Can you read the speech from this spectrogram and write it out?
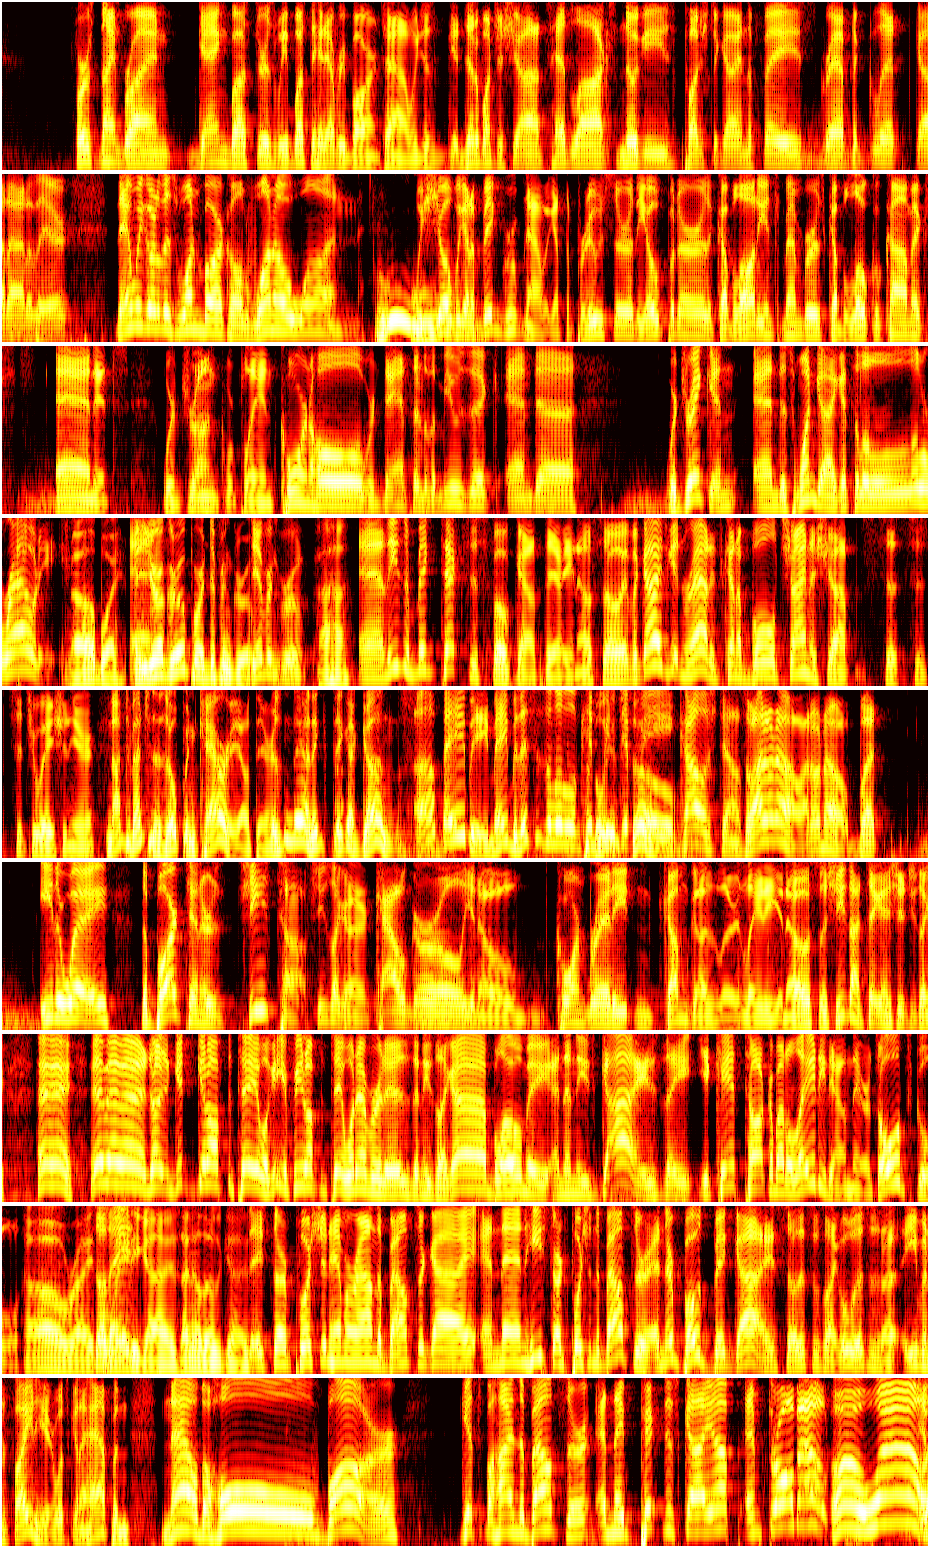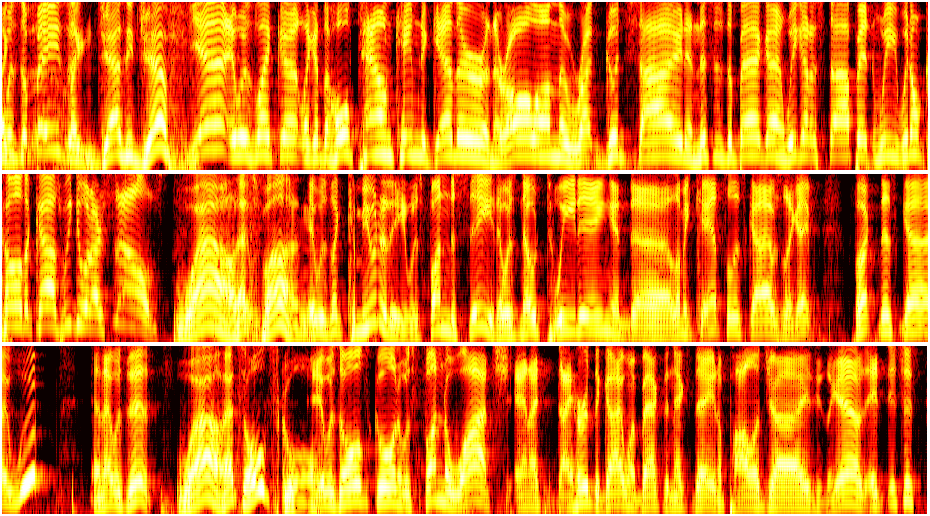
First night Bryan, gangbusters. We must have hit every bar in town. We just did a bunch of shots, headlocks, noogies, punched a guy in the face, grabbed a clit, got out of there. Then we go to this one bar called 101. Ooh. We show up. we got a big group now. We got the producer, the opener, the couple audience members, a couple local comics, and it's we're drunk, we're playing cornhole, we're dancing to the music, and uh, we're drinking. And this one guy gets a little little rowdy. Oh, boy. And, And- you're a group or a different group? Different group. Uh huh. And these are big Texas folk out there, you know. So if a guy's getting rowdy, it's kind of bull china shop s- s- situation here. Not to mention there's open carry out there, isn't there? I think they got guns. Oh, maybe, maybe this is a little hippy dippy so. college town. So I don't know, I don't know. But either way, the bartenders she's tough. She's like a cowgirl, you know, cornbread eating cum guzzler lady, you know. So she's not taking a shit. She's like, hey, hey, hey, hey, get get off the table, get your feet off the table, whatever it is. And he's like, ah, blow me. And then these guys, they you can't talk about a lady down there. It's old school. Oh, right. So the they- lady guys. I know those guys. They start pushing him around the bouncer guy, and then he starts pushing the bouncer, and they're both big guys. So this is like, oh, this is an even fight here. What's going to happen? Now the whole bar gets behind the bouncer, and they pick this guy up and throw him out. oh, wow. It Like- was amazing. Like Jazzy Jeff. Yeah, it was like uh, like the whole town came together and they're all on the right, good side, and this is the bad guy, and we got to stop it, and we we don't call the cops, we do it ourselves. Wow, that's was- fun. It was like community. It was fun to see. There was no tweeting and uh, let me cancel this guy. I was like, hey, fuck this guy, whoop, and that was it. wow, that's old school. It was old school and it was fun to watch. And I I heard the guy went back the next day and apologized. He's like, yeah, it, it's just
